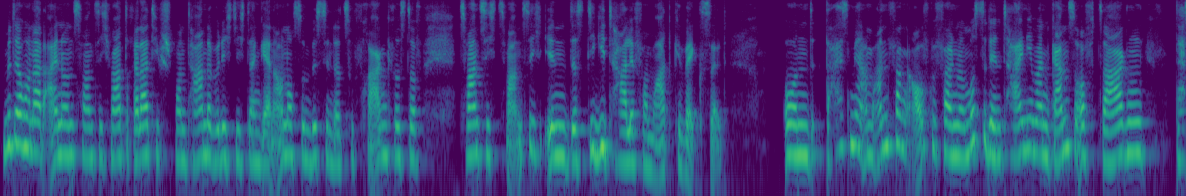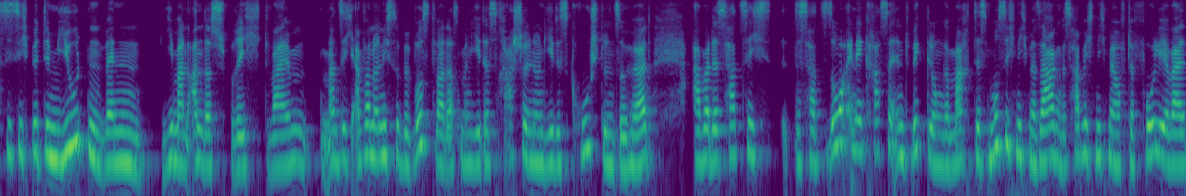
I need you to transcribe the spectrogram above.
mit der 121 Watt relativ spontan, da würde ich dich dann gerne auch noch so ein bisschen dazu fragen, Christoph, 2020 in das digitale Format gewechselt. Und da ist mir am Anfang aufgefallen, man musste den Teilnehmern ganz oft sagen, dass sie sich bitte muten, wenn jemand anders spricht, weil man sich einfach noch nicht so bewusst war, dass man jedes Rascheln und jedes Krusteln so hört. Aber das hat sich, das hat so eine krasse Entwicklung gemacht. Das muss ich nicht mehr sagen. Das habe ich nicht mehr auf der Folie, weil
